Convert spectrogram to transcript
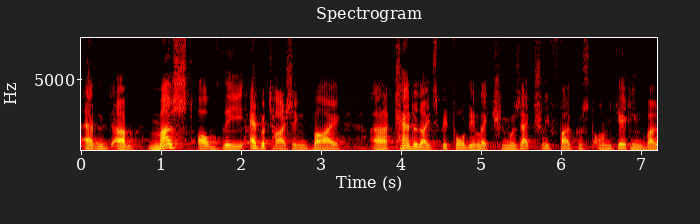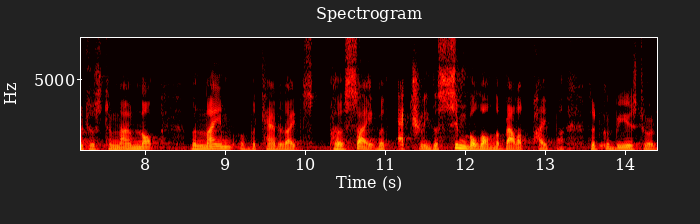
And um, most of the advertising by uh, candidates before the election was actually focused on getting voters to know not the name of the candidates per se, but actually the symbol on the ballot paper that could be used to it.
